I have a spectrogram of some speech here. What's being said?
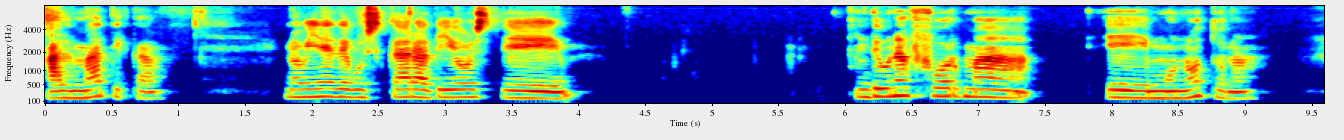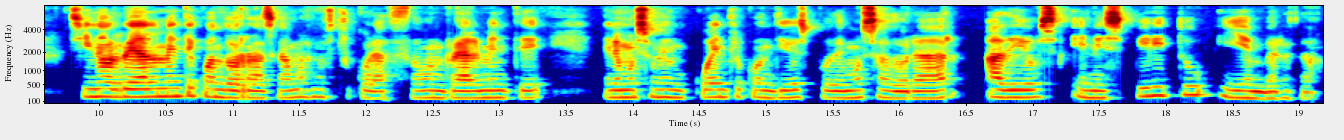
almática. No viene de buscar a Dios de, de una forma eh, monótona, sino realmente cuando rasgamos nuestro corazón, realmente tenemos un encuentro con Dios, podemos adorar a Dios en espíritu y en verdad.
